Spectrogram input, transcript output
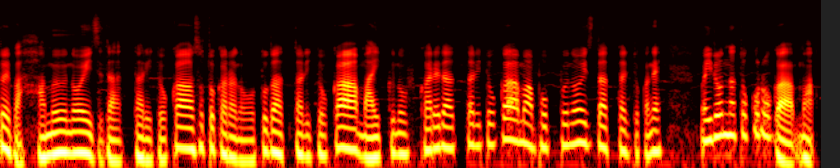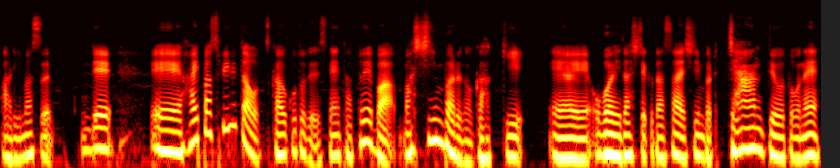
例えばハムノイズだったりとか、外からの音だったりとか、マイクの吹かれだったりとか、まあ、ポップノイズだったりとかね、まあ、いろんなところが、まあ、あります。で、えー、ハイパスフィルターを使うことでですね、例えば、まあ、シンバルの楽器、えー、思い出してください。シンバル、ジャーンっていう音をね、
